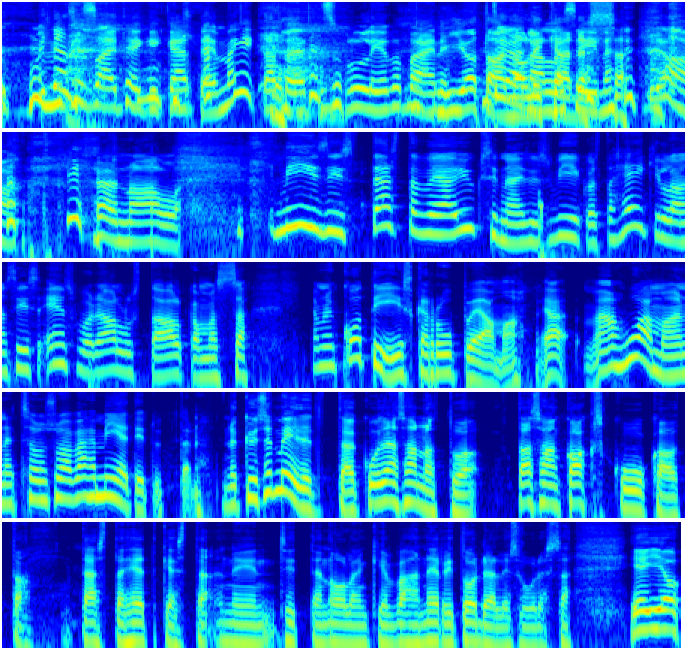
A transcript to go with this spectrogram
Mitä sä sait Heikki käteen? Mäkin katsoin, että sulla oli jotain, Jotain oli alla kädessä. Siinä. Joo. työn alla. Niin siis tästä meidän yksinäisyysviikosta. Heikillä on siis ensi vuoden alusta alkamassa tämmöinen koti-iskä rupeama. Ja mä huomaan, että se on sua vähän mietityttänyt. no kyllä se mietityttää. Kuten sanottua, tasan kaksi kuukautta tästä hetkestä, niin sitten olenkin vähän eri todellisuudessa. Ei ole,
